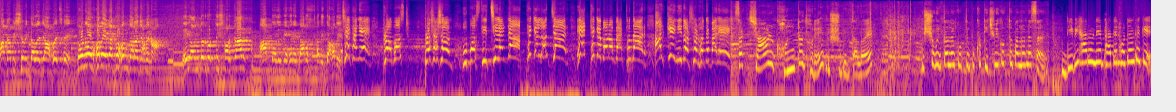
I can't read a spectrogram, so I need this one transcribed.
ঢাকা বিশ্ববিদ্যালয়ে যা হয়েছে কোনোভাবে এটা গ্রহণ করা যাবে না। এই অন্তর্বর্তী সরকার আপনাদেরকে এখানে ব্যবস্থা নিতে হবে। সেখানে প্রভোস্ট প্রশাসন উপস্থিত ছিলেন না। থেকে লজ্জার এর থেকে বড় ব্যর্থতার আর কি নিদর্শন হতে পারে? স্যার চার ঘণ্টা ধরে বিশ্ববিদ্যালয়ে বিশ্ববিদ্যালয় কর্তৃপক্ষ কিছুই করতে পারল না স্যার। ডিবি হারুনের ভাতের হোটেল থেকে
